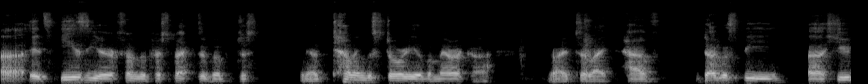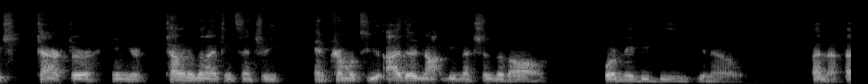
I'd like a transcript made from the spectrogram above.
uh, it's easier from the perspective of just, you know, telling the story of America, right? To like have Douglass be a huge character in your telling of the 19th century and Crummell to either not be mentioned at all or maybe be, you know, an, a,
